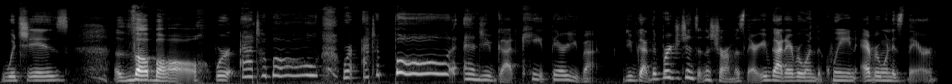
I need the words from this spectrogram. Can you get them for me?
which is the ball. We're at a ball. We're at a ball, and you've got Kate there. You've got you've got the Bridgertons and the Sharmas there. You've got everyone, the Queen. Everyone is there.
